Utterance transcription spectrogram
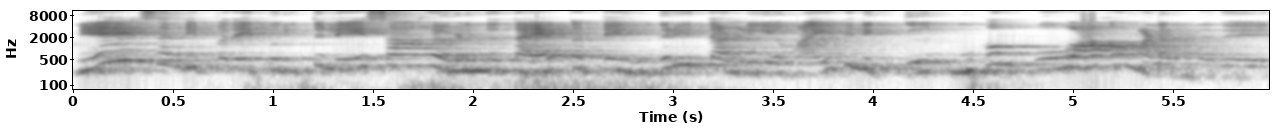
நேரில் சந்திப்பதை குறித்து லேசாக எழுந்த தயக்கத்தை உதறி தள்ளிய மைதிலிக்கு முகம் பூவாக மலர்ந்தது.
